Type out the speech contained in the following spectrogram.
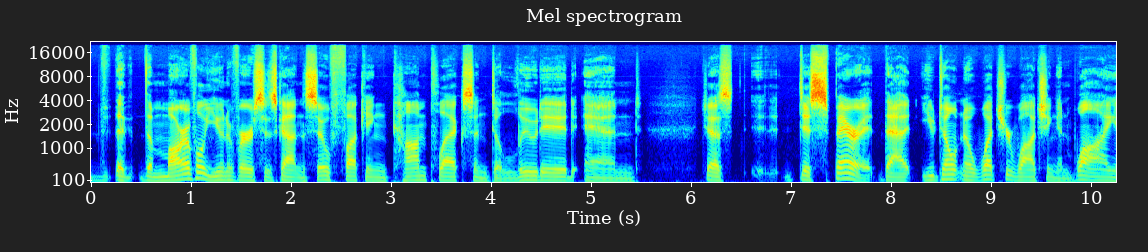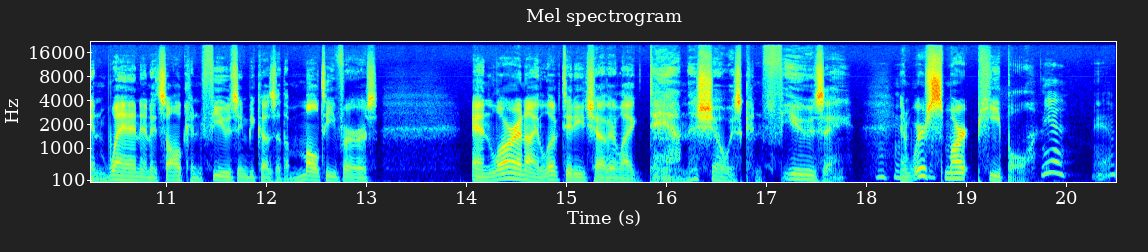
the the Marvel universe has gotten so fucking complex and diluted and just uh, disparate that you don't know what you're watching and why and when and it's all confusing because of the multiverse. And Laura and I looked at each other like, "Damn, this show is confusing." Mm-hmm. and we're smart people. Yeah. Yeah.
